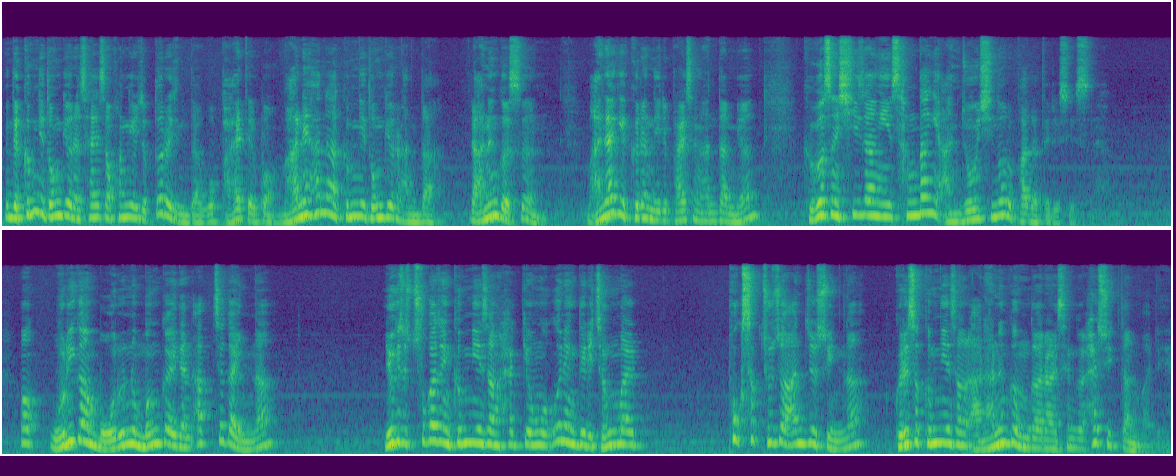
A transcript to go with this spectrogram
근데 금리 동결은 사실상 확률이 좀 떨어진다고 봐야 되고 만에 하나 금리 동결을 한다 라는 것은 만약에 그런 일이 발생한다면 그것은 시장이 상당히 안 좋은 신호로 받아들일 수 있어요 어 우리가 모르는 뭔가에 대한 악재가 있나? 여기서 추가적인 금리 인상을 할 경우 은행들이 정말 폭삭 주저앉을 수 있나? 그래서 금리 인상을 안 하는 건가 라는 생각을 할 수 있단 말이에요.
